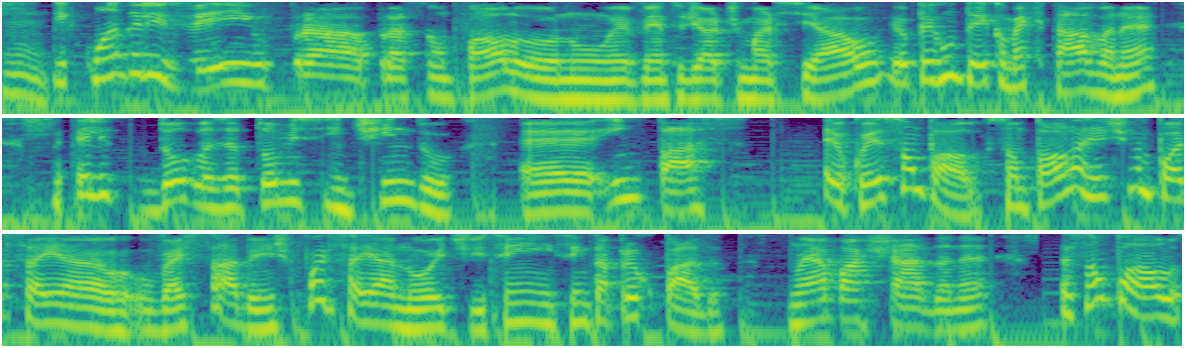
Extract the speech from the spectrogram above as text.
Hum. E quando ele veio pra, pra São Paulo, num evento de arte marcial, eu perguntei como é que tava, né? Ele, Douglas, eu tô me sentindo é, em paz. Eu conheço São Paulo. São Paulo a gente não pode sair, o Vest sabe, a gente pode sair à noite sem estar sem tá preocupado. Não é a Baixada, né? É São Paulo.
